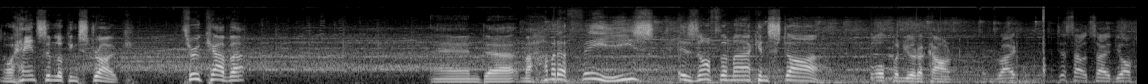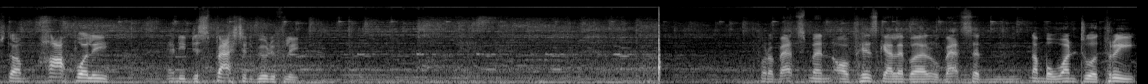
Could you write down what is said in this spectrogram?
Oh, handsome looking stroke. Through cover. And uh, Muhammad Hafeez is off the mark in style. Open your account right just outside the off stump, half volley, and he dispatched it beautifully. For a batsman of his caliber who bats at number one, two, or three,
